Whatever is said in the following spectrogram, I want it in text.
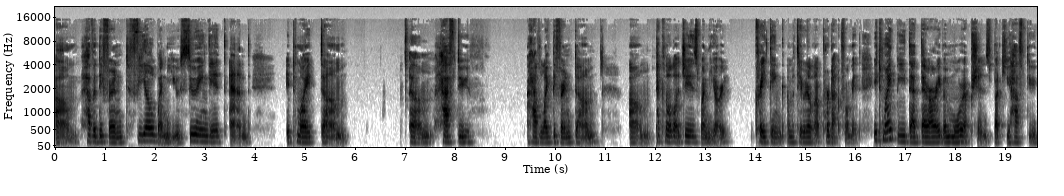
Um, have a different feel when you sewing it, and it might um, have to have like different um, um, technologies when you're creating a material or product from it. It might be that there are even more options, but you have to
